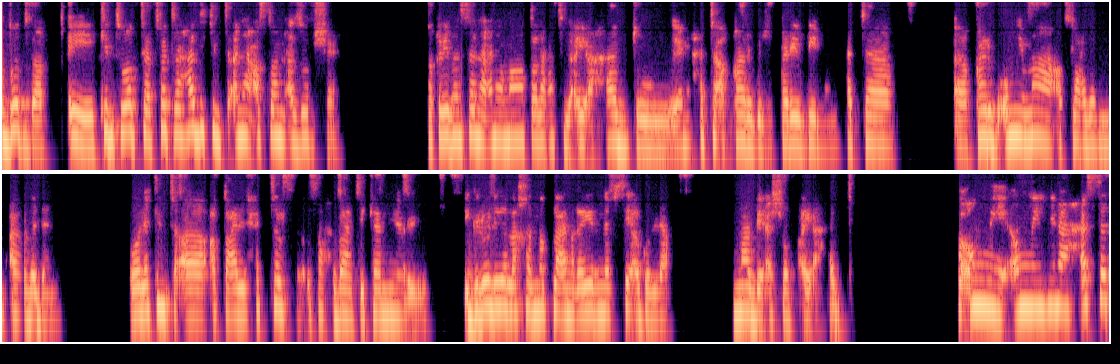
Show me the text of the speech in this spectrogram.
بالضبط. اي كنت وقتها الفترة هذه كنت أنا أصلا أزور شيء تقريبا سنة أنا ما طلعت لأي أحد ويعني حتى اقارب القريبين يعني حتى أقارب أمي ما أطلع لهم ابدا. ولا كنت اطلع حتى صاحباتي كانوا يقولوا لي يلا خلينا نطلع نغير نفسي أقول لا ما أبي أشوف أي أحد. فأمي أمي هنا حست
